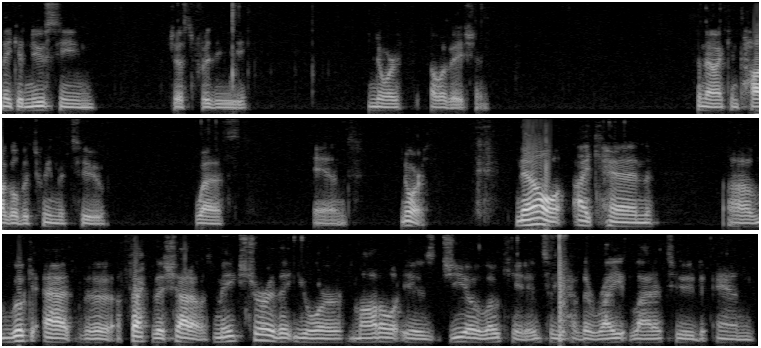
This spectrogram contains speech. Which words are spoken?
make a new scene just for the north elevation. So now I can toggle between the two, west and north. Now I can uh, look at the effect of the shadows. Make sure that your model is geolocated, so you have the right latitude and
